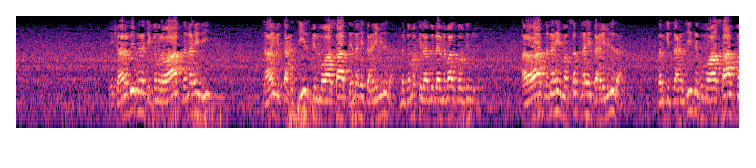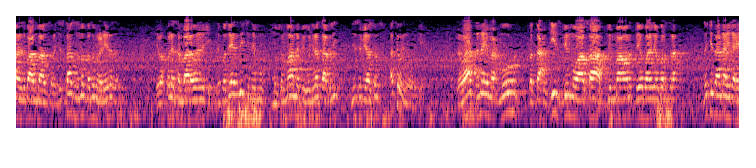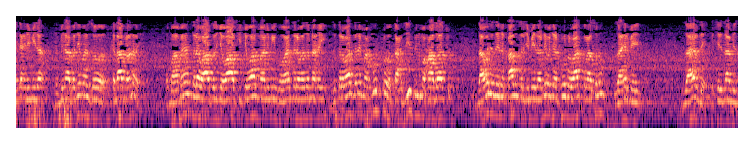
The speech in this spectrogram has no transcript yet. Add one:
اشارہ دی طرح چکم روایت نہ ہے دی دائی کی تحجیز بالمواسات نہ تحریمی نہ لگم کہ عبد اللہ بن عباس کو دین روایت نہ ہے، مقصد نہ ہے، تحریمی نہ بلکہ تحجیز بالمواسات میں بعد بعد جس کا سنت قدم رہنے نہ یہ وقت سنبھالا ہونے نہیں دیکھو دیکھ دی چنے مسلمان نے اجرت اخلی جس سے بھی اصل اچھے ہونے ہو کے روایت نہ محمود فتحجیز بالمواسات بالمعاونت دیو بارے دیو برسرا نچی دانا ہی جاہی تحریمی نا بنا بدی من سو خلاف رہنا ہے امامین در روایت در جواز کی، جواز معلومی فوائد در روایت نہ ہے ذکر روایت در محمود کو تحجیز بالمحاضات چھو دعوت دین قال ترجمہ دے وجہ ٹھول روایت کرا سو ظاہر میں ظاہر دے کہ دا میں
